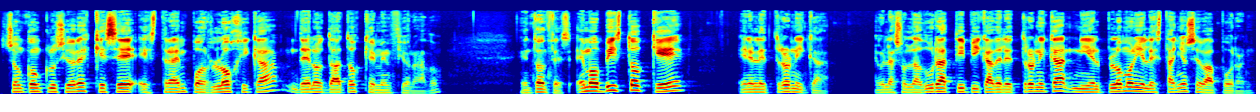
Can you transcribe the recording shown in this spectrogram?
son conclusiones que se extraen por lógica de los datos que he mencionado. Entonces, hemos visto que en electrónica, en la soldadura típica de electrónica, ni el plomo ni el estaño se evaporan.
